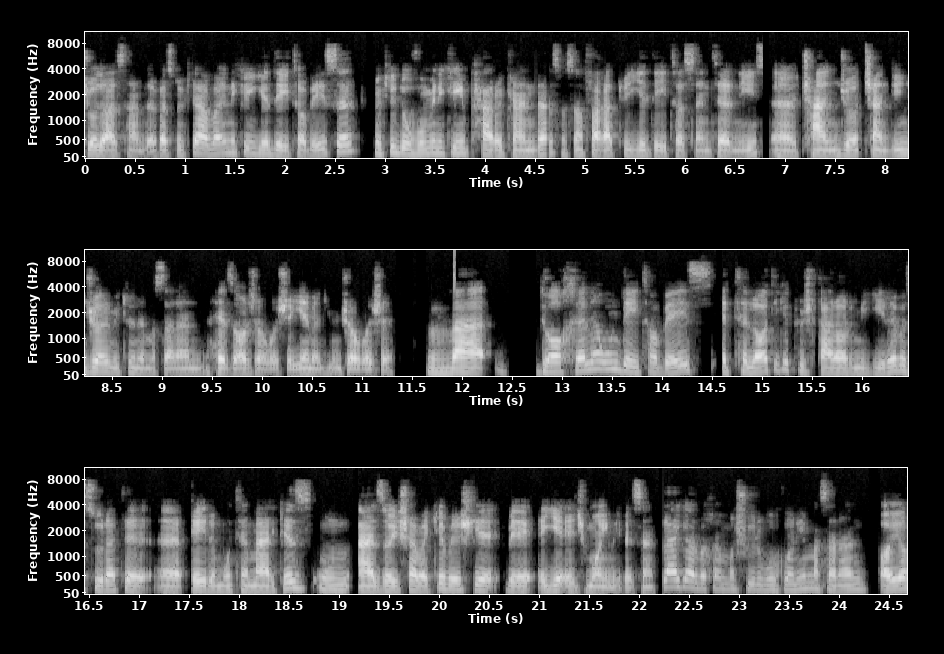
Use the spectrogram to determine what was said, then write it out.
جدا از هم داره. پس نکته اول اینه که این یه دیتابیسه. نکته دوم اینه که این پراکنده است. مثلا فقط توی یه دیتا سنتر نیست. چند جا چندین جا می‌تونه مثلا هزار جا باشه یه میلیون جا باشه. و داخل اون دیتابیس اطلاعاتی که توش قرار می‌گیره به صورت غیر متمرکز اون اعضای شبکه بهش یه, به یه اجماعی می‌رسن. اگر بخوایم ما شروع بکنیم مثلا آیا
